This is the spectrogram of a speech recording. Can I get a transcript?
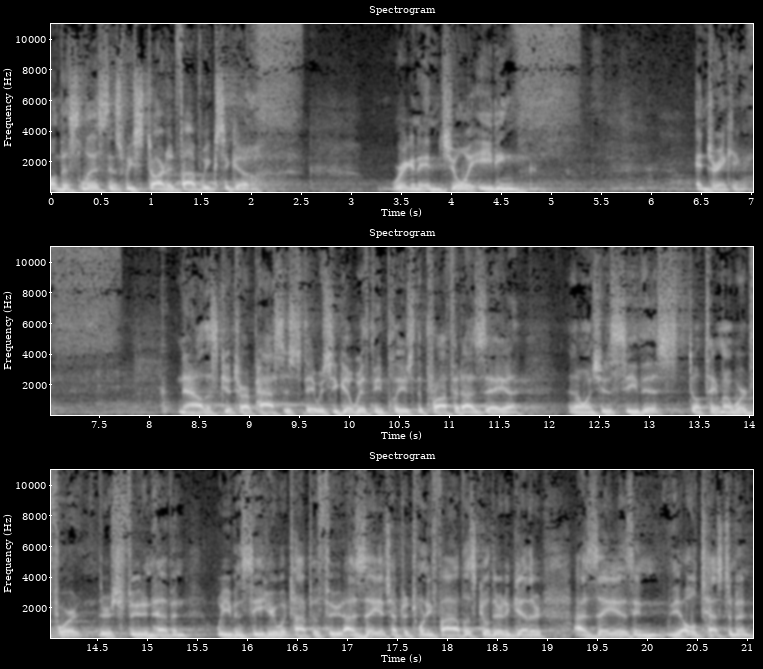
on this list since we started five weeks ago. We're going to enjoy eating and drinking. Now, let's get to our passage today. Would you go with me, please, the prophet Isaiah? And I want you to see this. Don't take my word for it. There's food in heaven. We even see here what type of food. Isaiah chapter 25. Let's go there together. Isaiah is in the Old Testament.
